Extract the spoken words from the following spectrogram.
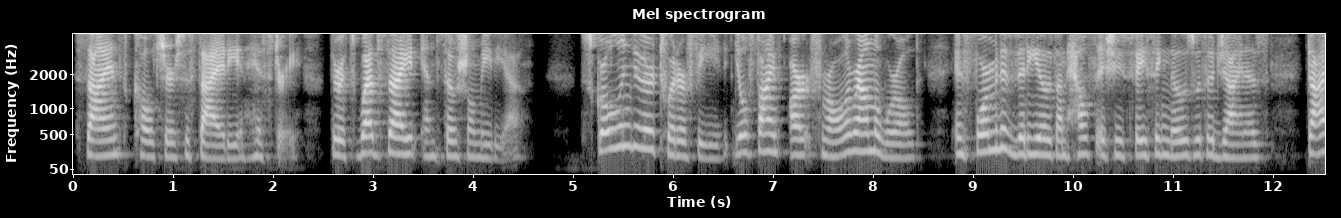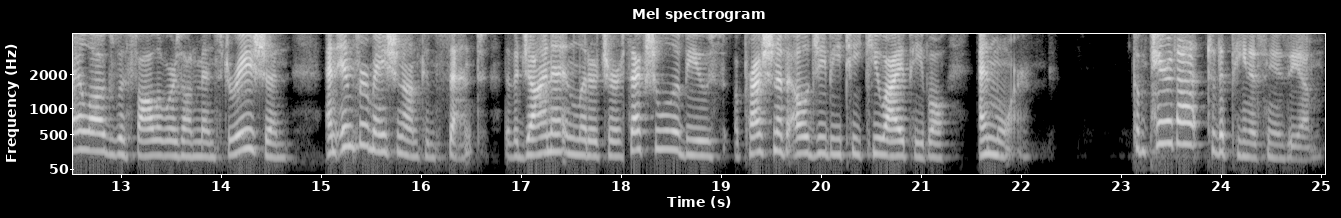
science, culture, society, and history through its website and social media. Scrolling through their Twitter feed, you'll find art from all around the world, informative videos on health issues facing those with vaginas, dialogues with followers on menstruation, and information on consent, the vagina in literature, sexual abuse, oppression of LGBTQI people, and more. Compare that to the Penis Museum,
